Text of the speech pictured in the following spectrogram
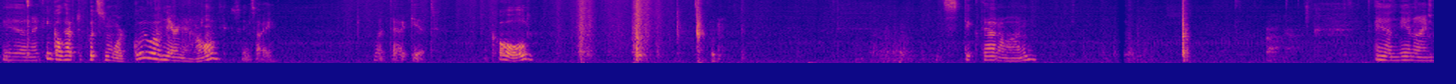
And I think I'll have to put some more glue on there now since I let that get cold. Stick that on. And then I'm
